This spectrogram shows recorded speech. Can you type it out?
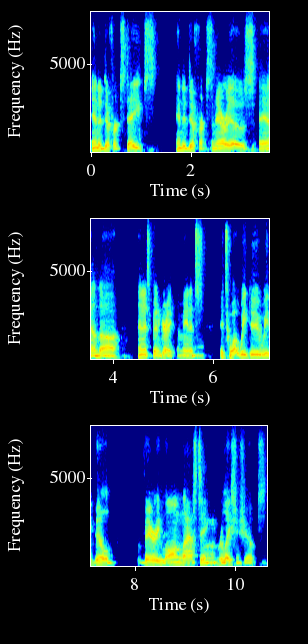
into different states, into different scenarios, and uh, and it's been great. I mean, it's it's what we do. We build very long lasting relationships,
